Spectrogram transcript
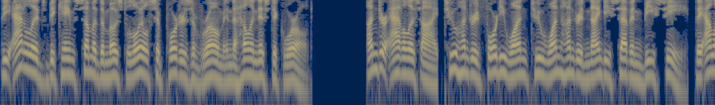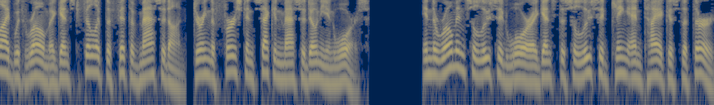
The Attalids became some of the most loyal supporters of Rome in the Hellenistic world. Under Attalus I 241 BC, they allied with Rome against Philip V of Macedon, during the First and Second Macedonian Wars. In the Roman Seleucid War against the Seleucid king Antiochus III,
